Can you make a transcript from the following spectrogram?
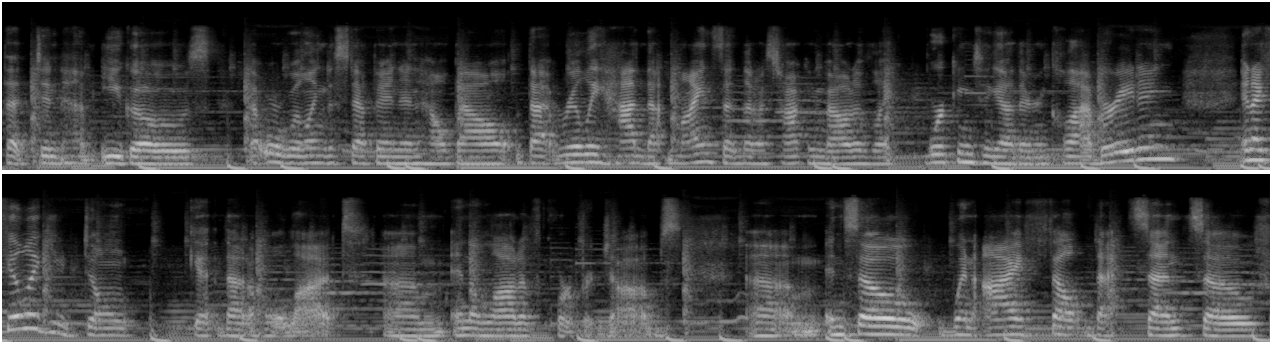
that didn't have egos, that were willing to step in and help out, that really had that mindset that I was talking about of like working together and collaborating. And I feel like you don't get that a whole lot um, in a lot of corporate jobs. Um, and so when I felt that sense of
